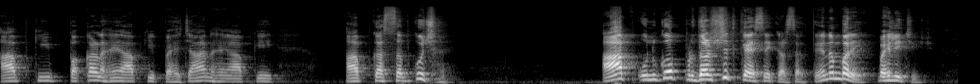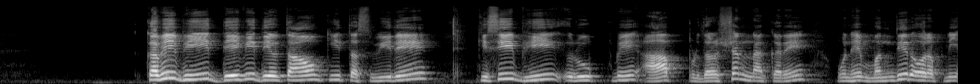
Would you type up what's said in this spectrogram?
आपकी पकड़ है, आपकी पहचान है, आपकी, आपका सब कुछ है। आप उनको प्रदर्शित कैसे कर सकते हैं? नंबर एक, पहली चीज़। कभी भी देवी देवताओं की तस्वीरें किसी भी रूप में आप प्रदर्शन ना करें उन्हें मंदिर और अपनी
